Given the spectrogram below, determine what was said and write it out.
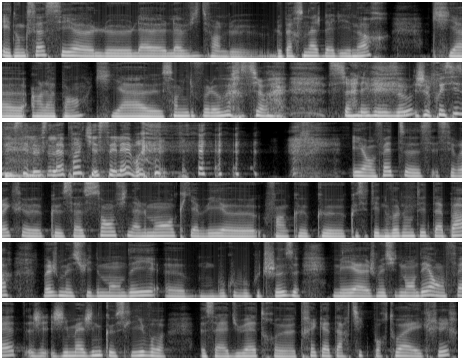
Et donc ça, c'est euh, le, la, la, vie, enfin le, le personnage d'Aliénor qui a euh, un lapin, qui a 100 euh, 000 followers sur sur les réseaux. Je précise que c'est le lapin qui est célèbre. Et en fait, euh, c'est vrai que, que ça sent finalement qu'il y avait, euh, enfin que, que, que c'était une volonté de ta part. Moi, je me suis demandé euh, beaucoup beaucoup de choses, mais je me suis demandé en fait, j'imagine que ce livre, ça a dû être très cathartique pour toi à écrire.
